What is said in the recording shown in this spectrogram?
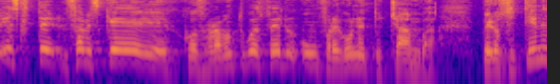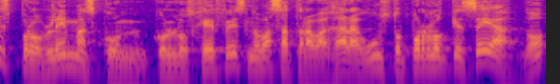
Es que, te, ¿sabes qué, José Ramón? Tú puedes ser un fregón en tu chamba, pero si tienes problemas con, con los jefes, no vas a trabajar a gusto, por lo que sea, ¿no?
